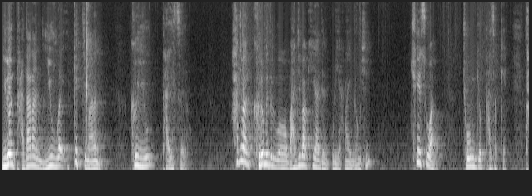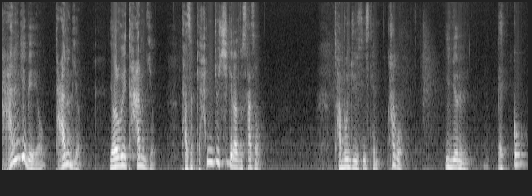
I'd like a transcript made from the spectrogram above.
이런 다단한 이유가 있겠지만은 그 이유 다 있어요. 하지만 그럼에도 불구하고 마지막 해야 될 우리 하나의 명심? 최소한 좋은 기업 다섯 개. 다 아는 기업이에요. 다 아는 기업. 여러분이 다 아는 기업. 다섯 개, 한 주씩이라도 사서 자본주의 시스템 하고 인연을 맺고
